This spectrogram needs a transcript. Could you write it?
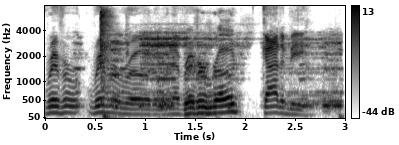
river river road or whatever. River road. Gotta be.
